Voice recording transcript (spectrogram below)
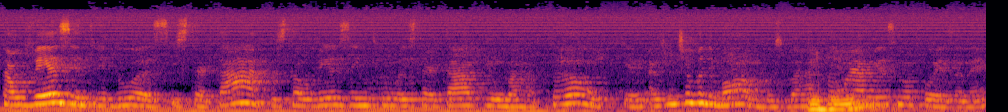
Talvez entre duas startups, talvez entre uma startup e um barracão, a gente chama de módulos, barracão uhum. é a mesma coisa, né?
